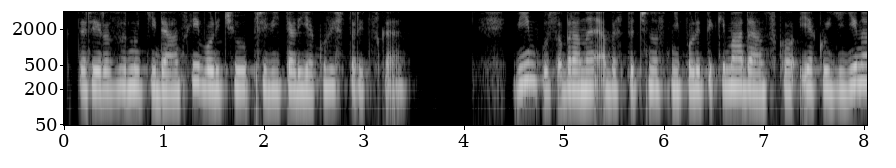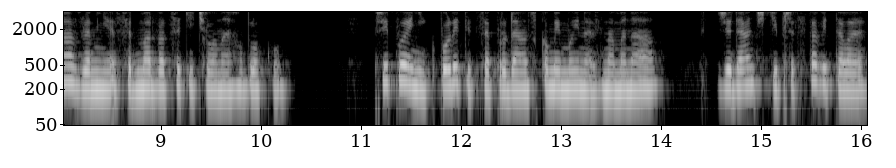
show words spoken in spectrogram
kteří rozhodnutí dánských voličů přivítali jako historické. Výjimku z obrané a bezpečnostní politiky má Dánsko jako jediná země 27 členého bloku. Připojení k politice pro Dánsko mimo jiné znamená, že dánčtí představitelé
